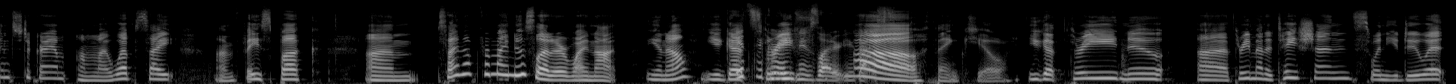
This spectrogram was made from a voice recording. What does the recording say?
Instagram, on my website, on Facebook. Um, sign up for my newsletter. Why not? You know, you get it's a three great newsletter you guys Oh, thank you. You get three new uh three meditations when you do it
